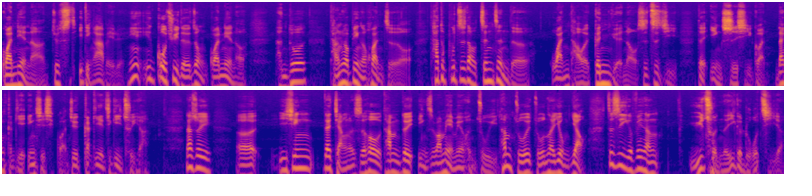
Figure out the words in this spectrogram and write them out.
观念啊，就是一点二倍的，因为因为过去的这种观念哦，很多糖尿病的患者哦，他都不知道真正的弯桃的根源哦，是自己的饮食习惯，但自己的饮食习惯就自己的这个锤啊，那所以呃，医生在讲的时候，他们对饮食方面也没有很注意，他们主会着重在用药，这是一个非常愚蠢的一个逻辑啊，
